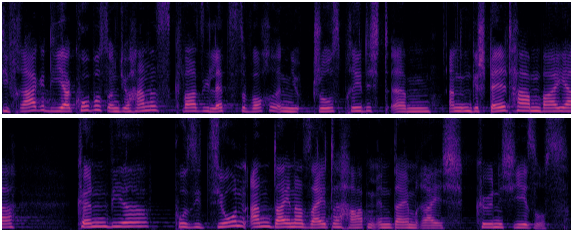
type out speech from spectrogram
Die Frage, die Jakobus und Johannes quasi letzte Woche in Joes Predigt ähm, an ihn gestellt haben, war ja, können wir Position an deiner Seite haben in deinem Reich, König Jesus?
